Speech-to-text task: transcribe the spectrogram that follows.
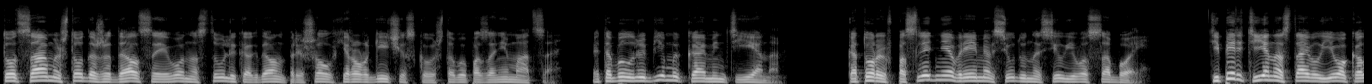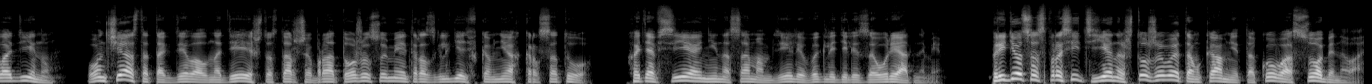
Тот самый, что дожидался его на стуле, когда он пришел в хирургическую, чтобы позаниматься. Это был любимый камень Тиена, который в последнее время всюду носил его с собой. Теперь Тиен оставил его Каладину, он часто так делал, надеясь, что старший брат тоже сумеет разглядеть в камнях красоту хотя все они на самом деле выглядели заурядными. Придется спросить Йена, что же в этом камне такого особенного?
